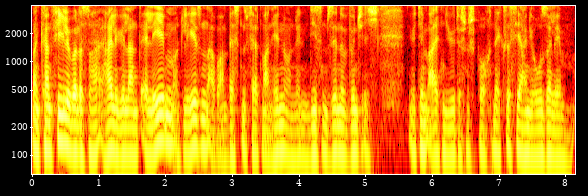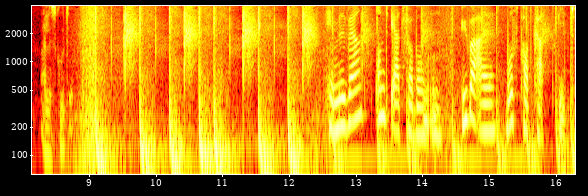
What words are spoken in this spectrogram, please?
man kann viel über das Heilige Land erleben und lesen, aber am besten fährt man hin. Und in diesem Sinne wünsche ich mit dem alten jüdischen Spruch nächstes Jahr in Jerusalem alles Gute. Himmelwärts und erdverbunden. Überall, wo es Podcasts gibt.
